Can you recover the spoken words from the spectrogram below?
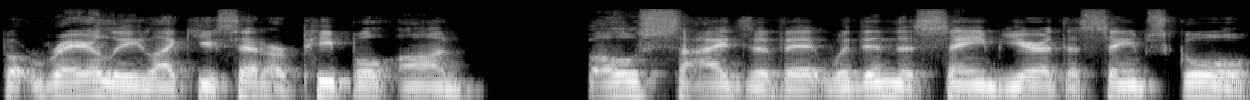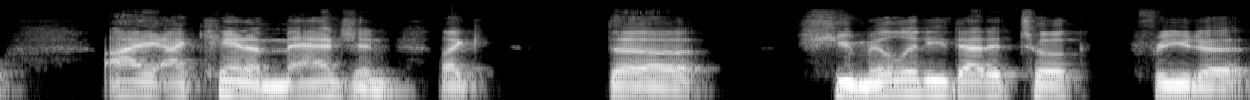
but rarely like you said are people on both sides of it within the same year at the same school. I i can't imagine like the humility that it took for you to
